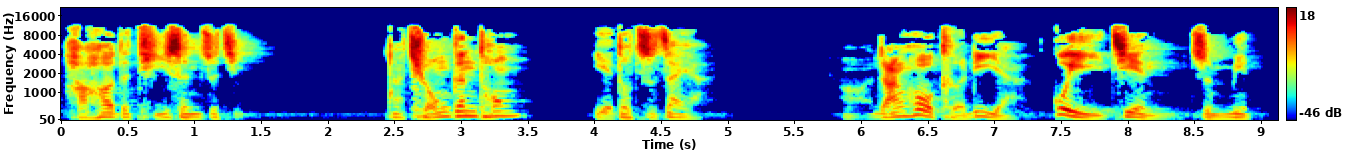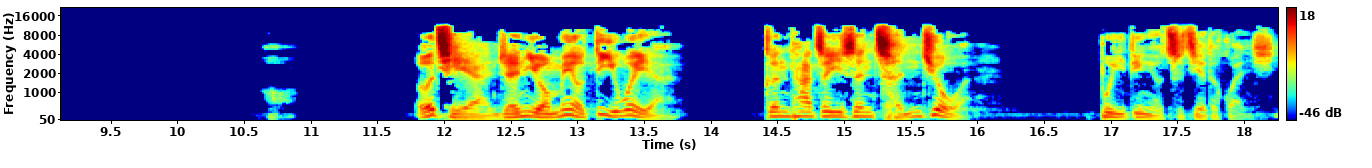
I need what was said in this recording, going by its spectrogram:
好好的提升自己。啊，穷跟通也都自在呀，啊，然后可立呀贵贱之命，哦，而且啊，人有没有地位啊，跟他这一生成就啊，不一定有直接的关系。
